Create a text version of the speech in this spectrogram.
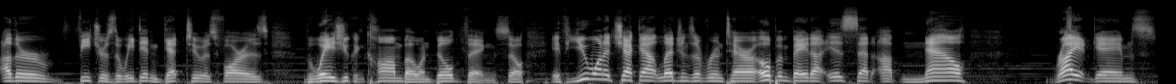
other features that we didn't get to as far as the ways you can combo and build things. So if you want to check out Legends of Runeterra, open beta is set up now. Riot Games.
